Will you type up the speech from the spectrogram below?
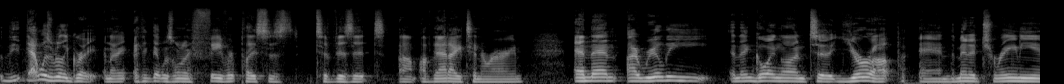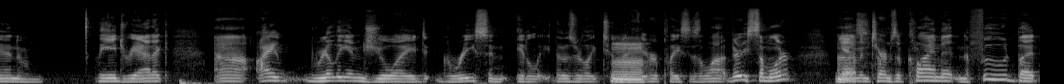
the, that was really great. And I, I think that was one of my favorite places to visit um, of that itinerary. And then I really, and then going on to Europe and the Mediterranean and the Adriatic. Uh, I really enjoyed Greece and Italy. Those are like two of my favorite places. A lot, very similar um, Yes. in terms of climate and the food, but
